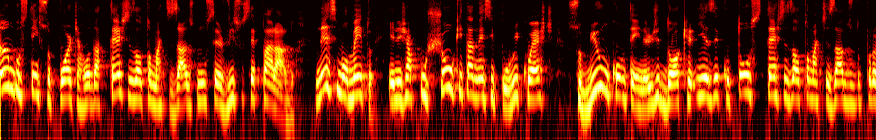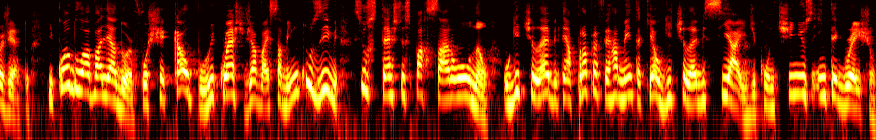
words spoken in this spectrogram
Ambos têm suporte a rodar testes automatizados num serviço separado. Nesse momento, ele já puxou o que está nesse pull request, subiu um container de Docker e executou os testes automatizados do projeto. E quando o avaliador for checar o pull request, já vai saber, inclusive, se os testes passaram ou não. O GitLab tem a própria ferramenta que é o GitLab CI, de Continuous Integration.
